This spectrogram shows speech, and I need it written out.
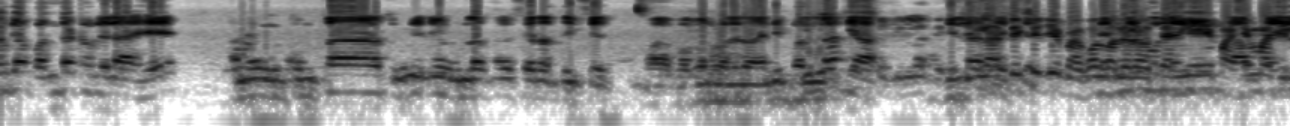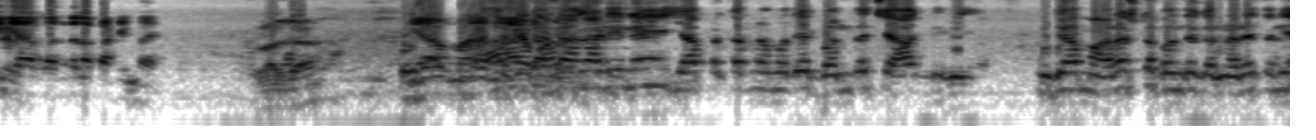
उद्या बंद ठेवलेला आहे. आणि तुमचा तुमचे जे उल्हासनगर शहर अध्यक्ष आहेत भ- भगवान वालेराव यांनी जिल्हाध्यक्ष- जे भगवान वालेराव त्यांनी पाठिंबा दिलेला. या बंदला पाठिंबा आहे? उद्या महाराष्ट्राच्या महाविकास आघाडीने या प्रकरणामध्ये बंदची हाक दिली. उद्या महाराष्ट्र बंद करणार आहे. त्यांनी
